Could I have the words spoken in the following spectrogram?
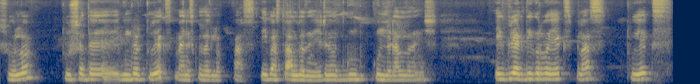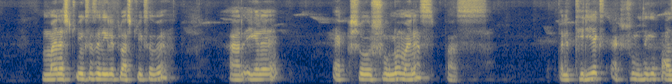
ষোলো। টুর সাথে গুণ করে টু এক্স মাইনাস করে থাকল পাঁচ। এই পাঁচ তো আলাদা জিনিস, এটা গুণ গুণের আলাদা জিনিস। এক্সগুলো একদিকে করব x plus two x minus two x আছে, দেখলে প্লাস টু এক্স হবে। আর এখানে একশো ষোলো মাইনাস পাঁচ। তাহলে থ্রি এক্স একশো ষোলো থেকে পাঁচ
